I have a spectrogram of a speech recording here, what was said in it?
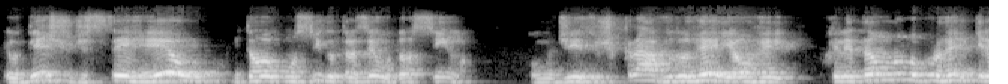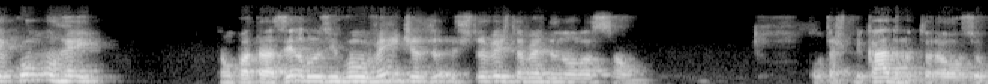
eu deixo de ser eu, então eu consigo trazer o do acima. Como diz, o escravo do rei é o rei. Porque ele é tão nulo para o rei que ele é como o rei. Então, para trazer a luz envolvente, através, através da anulação. Como está explicado no Torá, o seu.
